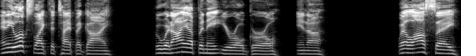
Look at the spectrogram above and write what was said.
and he looks like the type of guy who would eye up an eight year old girl in a, well, I'll say,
